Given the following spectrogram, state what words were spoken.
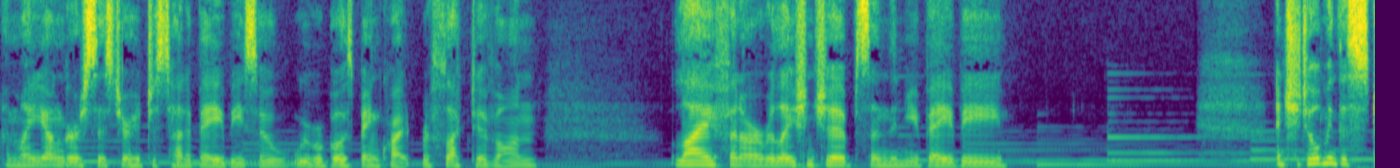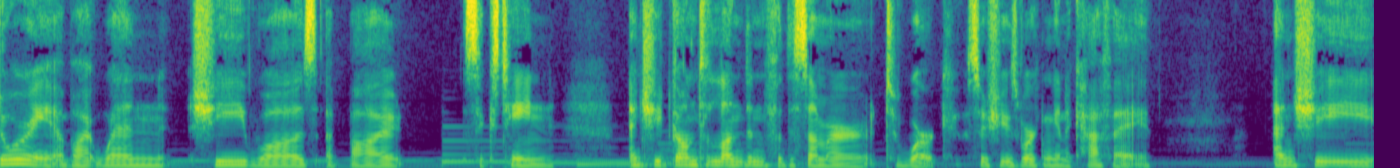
and my younger sister had just had a baby, so we were both being quite reflective on life and our relationships and the new baby. And she told me this story about when she was about 16 and she'd gone to London for the summer to work. So she was working in a cafe. And she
